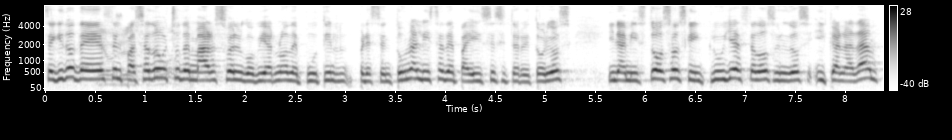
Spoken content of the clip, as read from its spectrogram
Seguido de esto, el pasado 8 de marzo el gobierno de Putin presentó una lista de países y territorios inamistosos que incluye a Estados Unidos y Canadá.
